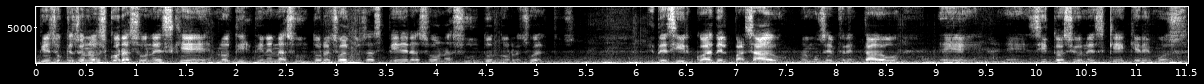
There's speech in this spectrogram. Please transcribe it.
Pienso que son los corazones que no tienen asuntos resueltos. Esas piedras son asuntos no resueltos. Es decir, cosas del pasado. No hemos enfrentado eh, eh, situaciones que queremos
